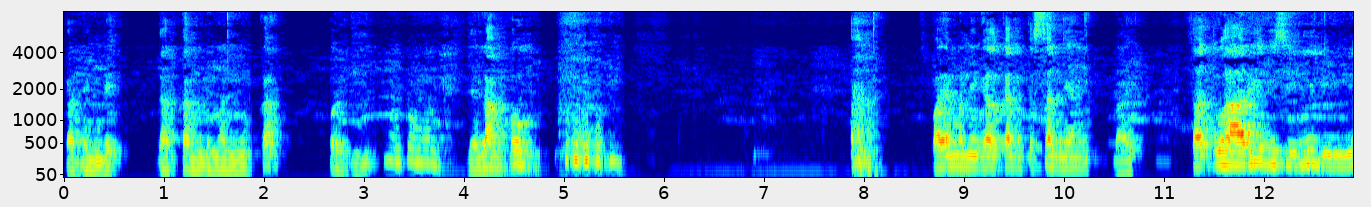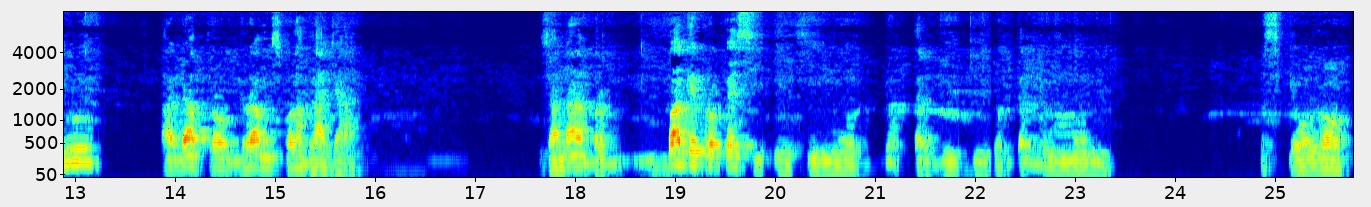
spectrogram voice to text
Kadindik datang dengan muka pergi. Mumpung dia langkung supaya meninggalkan kesan yang baik satu hari di sini dulu ada program sekolah belajar. Di sana berbagai profesi insinyur dokter gigi dokter umum psikolog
